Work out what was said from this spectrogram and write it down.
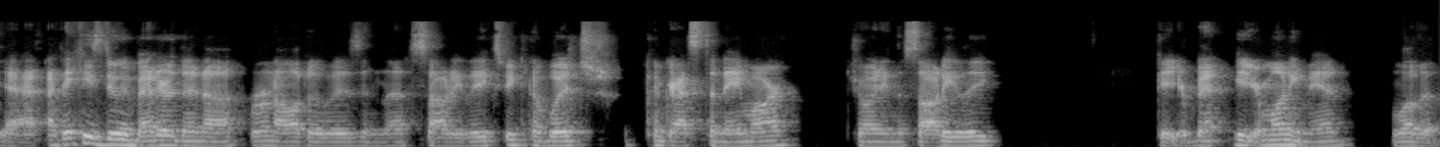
Yeah, I think he's doing better than uh, Ronaldo is in the Saudi league. Speaking of which, congrats to Neymar joining the Saudi league. Get your get your money, man. Love it.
